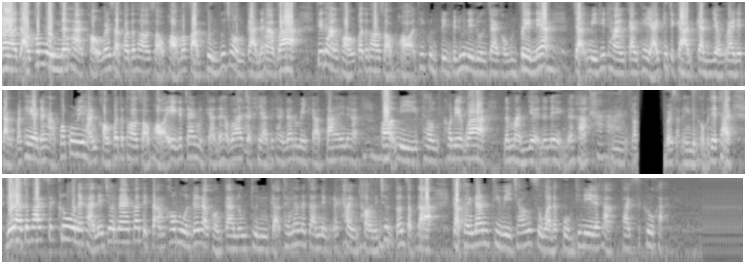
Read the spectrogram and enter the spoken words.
ก็จะเอาข้อมูลนะคะของบริษัทปตทสพมาฝากคุณผู้ชมกันนะคะว่า ทิศทางของปตทสพที่คุณปรินเป็นหุ้นในดวงใจของคุณปรินเนี่ยจะมีทิศทางการขยายกิจการกันอย่างไรในต่างประเทศนะคะเพราะผู้บริหารของปตทสพเองก็แจ้งเหมือนกันนะคะว่าจะขยายไปทางด้านอเมริกาใต้นะคะเพราะมีเขาเรียกว่าน้ำมันเยอะนั่นเองนะคะค่ะอืมก็บริษัทแห่งหนึ่งของประเทศไทย เดี๋ยวเราจะพักสักครู่นะคะ ในช่วงหน้าก็ติดตามข้อมูลเรื่องราวของการลงทุนกับทางด้านอาจารย์หนึ่งระคังทองในช่วงต้นสัปดาห์ กับทางด้านทีวีช่องสุวรรณภูมิที่นี่นะคะ พักสักครู่ค่ะ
